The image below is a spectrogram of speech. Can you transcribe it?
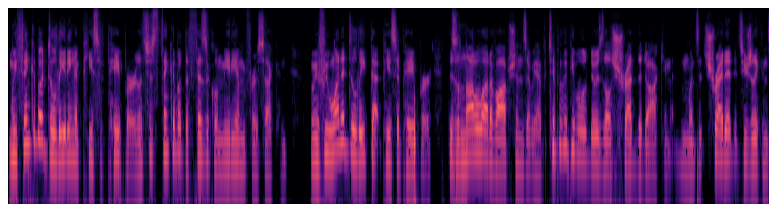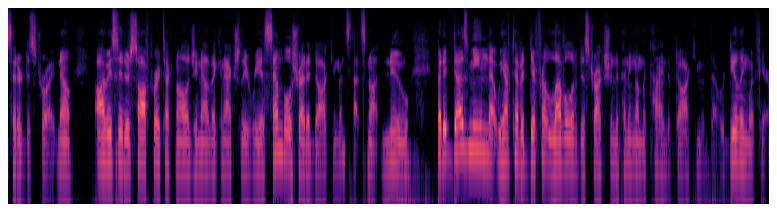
When we think about deleting a piece of paper, let's just think about the physical medium for a second if we want to delete that piece of paper, there's not a lot of options that we have. Typically, people will do is they'll shred the document. And once it's shredded, it's usually considered destroyed. Now, obviously, there's software technology now that can actually reassemble shredded documents. That's not new, but it does mean that we have to have a different level of destruction depending on the kind of document that we're dealing with here.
